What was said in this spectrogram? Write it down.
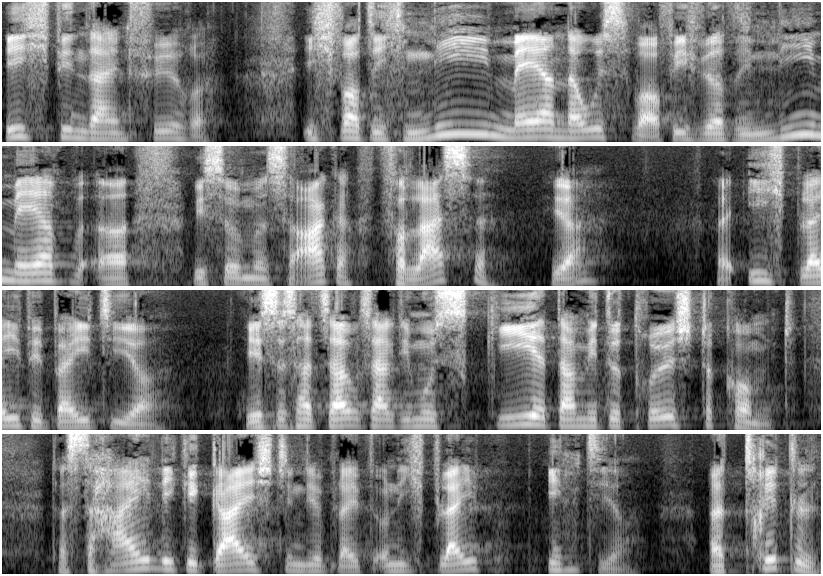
Ich bin dein Führer. Ich werde dich nie mehr hinauswerfen. Ich werde dich nie mehr, äh, wie soll man sagen, verlassen. Ja? Ich bleibe bei dir. Jesus hat auch gesagt, ich muss gehen, damit der Tröster kommt, dass der Heilige Geist in dir bleibt und ich bleibe in dir. Ein Drittel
